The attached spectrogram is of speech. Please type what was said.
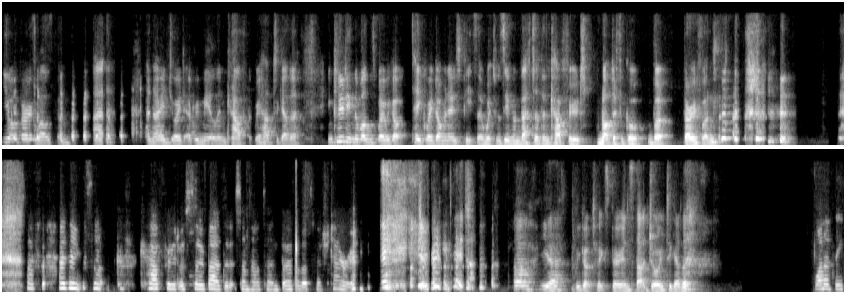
You're very welcome. Uh, and I enjoyed every meal in Cav that we had together, including the ones where we got takeaway Domino's pizza, which was even better than Cav food. Not difficult, but very fun. I think so, food was so bad that it somehow turned both of us vegetarian. it really did. Oh yeah, we got to experience that joy together. One of the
